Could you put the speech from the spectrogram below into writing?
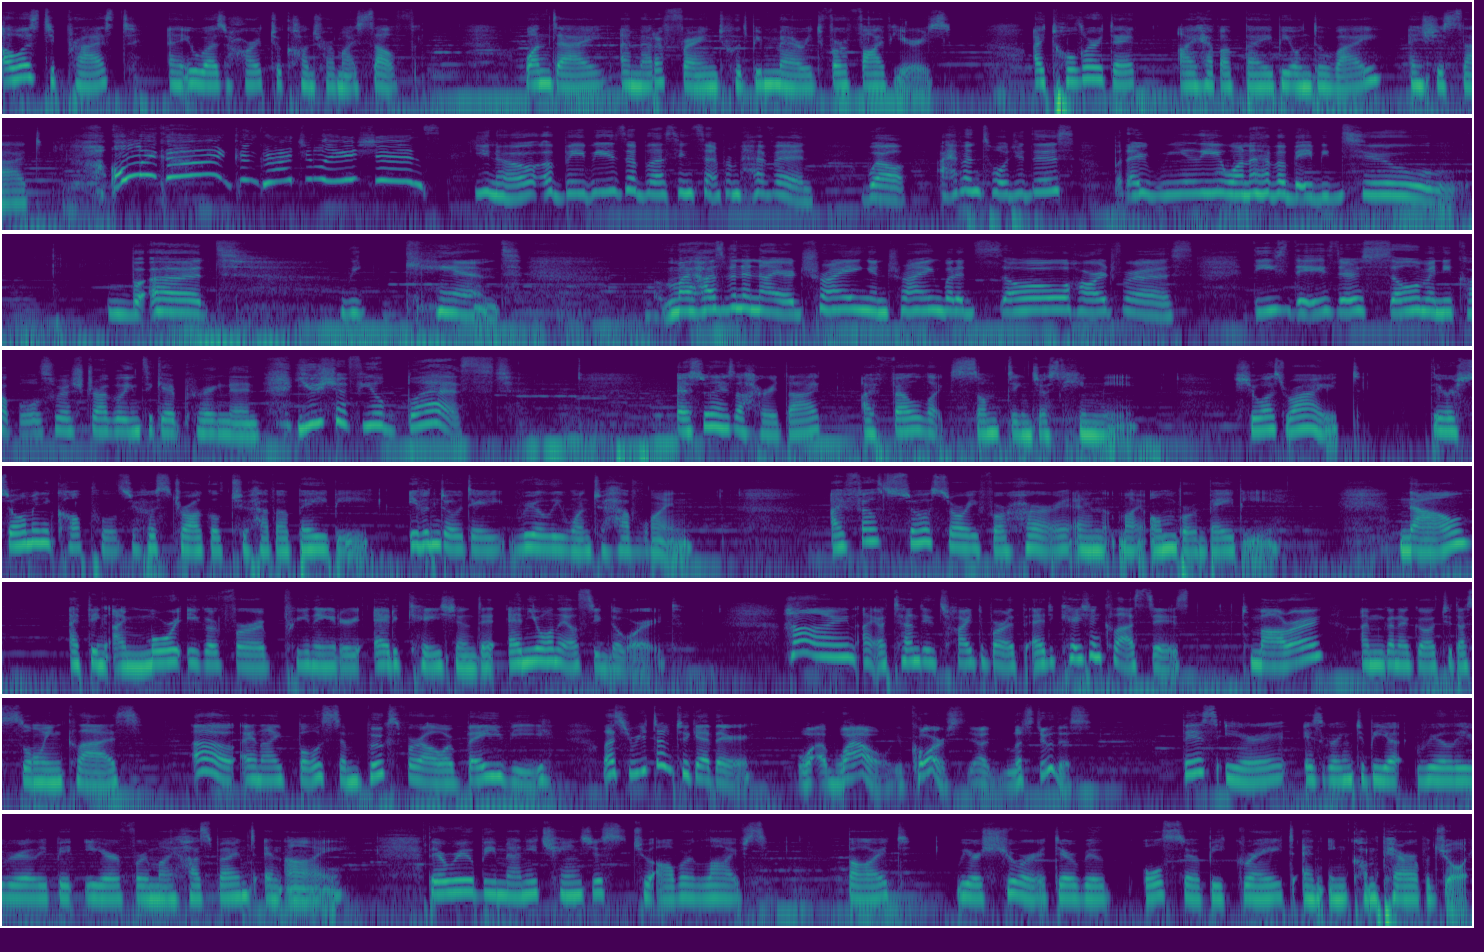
I was depressed, and it was hard to control myself. One day, I met a friend who'd been married for five years. I told her that I have a baby on the way, and she said, Oh my god! Congratulations! You know, a baby is a blessing sent from heaven. Well, I haven't told you this, but I really want to have a baby too. But we can't. My husband and I are trying and trying, but it's so hard for us. These days, there's so many couples who are struggling to get pregnant. You should feel blessed. As soon as I heard that, I felt like something just hit me. She was right. There are so many couples who struggle to have a baby, even though they really want to have one. I felt so sorry for her and my unborn baby. Now, I think I'm more eager for prenatal education than anyone else in the world. Hi, I attended childbirth education classes. Tomorrow, I'm gonna go to the sewing class. Oh, and I bought some books for our baby. Let's read them together. Wow, of course. Yeah, let's do this. This year is going to be a really, really big year for my husband and I. There will be many changes to our lives, but we are sure there will also be great and incomparable joy.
